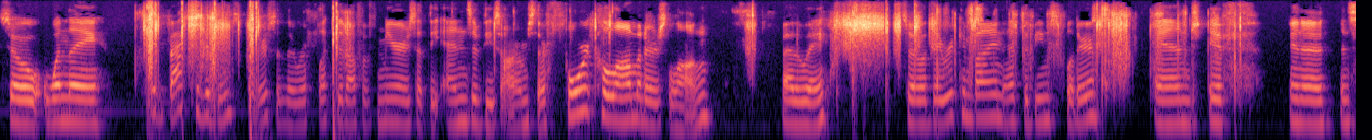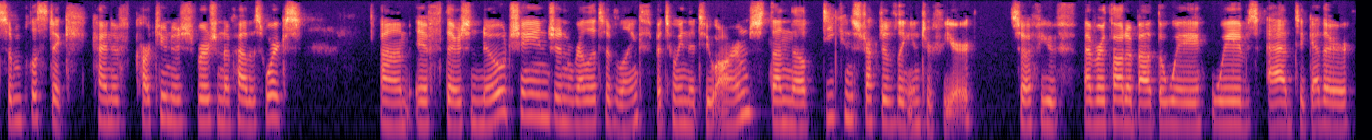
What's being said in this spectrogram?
So when they get back to the beam splitter, so they're reflected off of mirrors at the ends of these arms. They're four kilometers long, by the way. So they recombine at the beam splitter, and if in a, a simplistic kind of cartoonish version of how this works, um, if there's no change in relative length between the two arms, then they'll deconstructively interfere. So if you've ever thought about the way waves add together,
